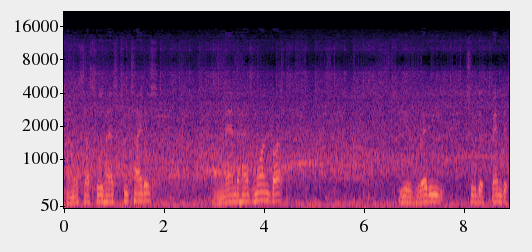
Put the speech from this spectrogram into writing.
Vanessa Azul has two titles. Amanda has one, but she is ready to defend it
